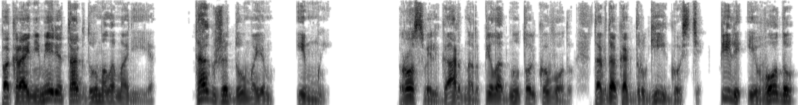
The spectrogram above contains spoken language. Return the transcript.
По крайней мере, так думала Мария. Так же думаем и мы. Росвель Гарднер пил одну только воду, тогда как другие гости пили и воду,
